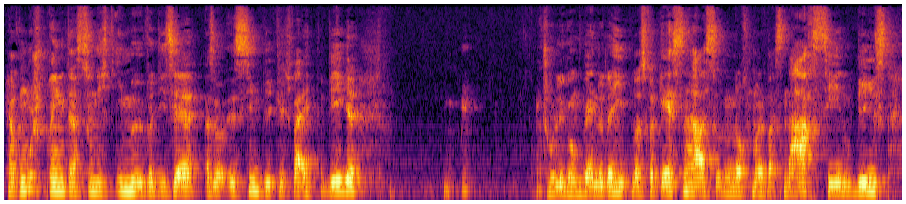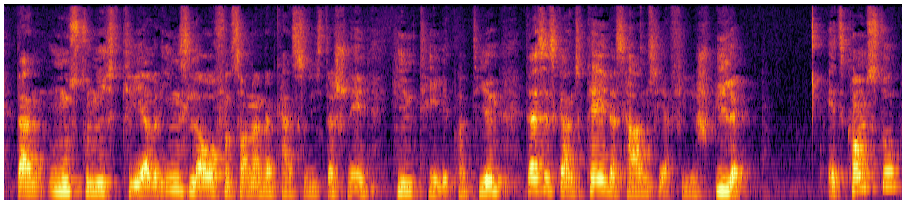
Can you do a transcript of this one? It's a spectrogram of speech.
herumspringen, dass du nicht immer über diese, also es sind wirklich weite Wege, Entschuldigung, wenn du da hinten was vergessen hast oder nochmal was nachsehen willst, dann musst du nicht quer über die Insel laufen, sondern dann kannst du dich da schnell hin teleportieren. Das ist ganz okay, das haben sehr viele Spiele. Jetzt kommst du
